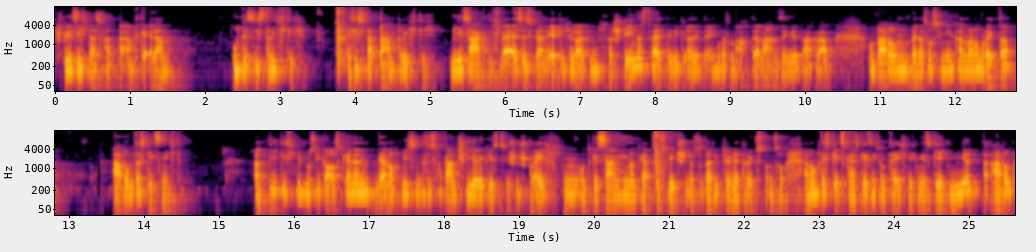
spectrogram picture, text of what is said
spürt sich das verdammt geil an. Und es ist richtig. Es ist verdammt richtig. Wie gesagt, ich weiß, es werden etliche Leute nicht verstehen, das zweite Lied, werden nicht denken, was macht der Wahnsinnige da gerade? Und warum, wenn er so singen kann, warum redet er? Aber um das geht's nicht. Die, die sich mit Musik auskennen, werden auch wissen, dass es verdammt schwierig ist, zwischen Sprechen und Gesang hin und her zu switchen, dass du da die Töne triffst und so. Aber um das geht's gar nicht. Es geht nicht um Techniken. Es geht mir darum,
